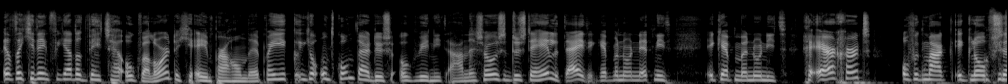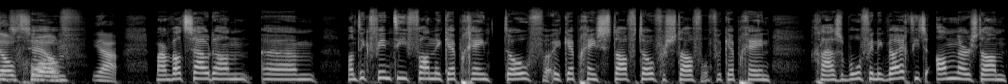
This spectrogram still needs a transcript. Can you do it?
dat je denkt van ja, dat weet zij ook wel hoor, dat je één paar handen hebt. Maar je, je ontkomt daar dus ook weer niet aan. En zo is het dus de hele tijd. Ik heb me nog net niet, ik heb me nog niet geërgerd. Of ik maak, ik loop zelf het gewoon. zelf. Ja, Maar wat zou dan... ehm, want ik vind die van, ik heb geen tover, ik heb geen staf, toverstaf... of ik heb geen glazen bol, vind ik wel echt iets anders dan...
